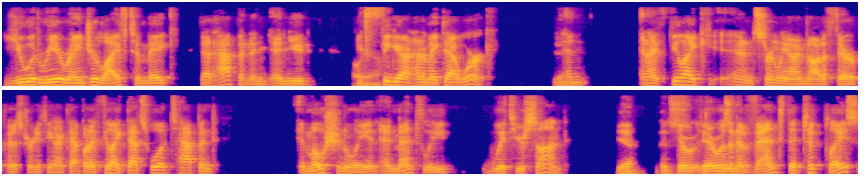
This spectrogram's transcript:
you would rearrange your life to make that happen and and you'd oh, you'd yeah. figure out how to make that work yeah. and and i feel like and certainly i'm not a therapist or anything like that but i feel like that's what's happened emotionally and, and mentally with your son yeah there, yeah. there was an event that took place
